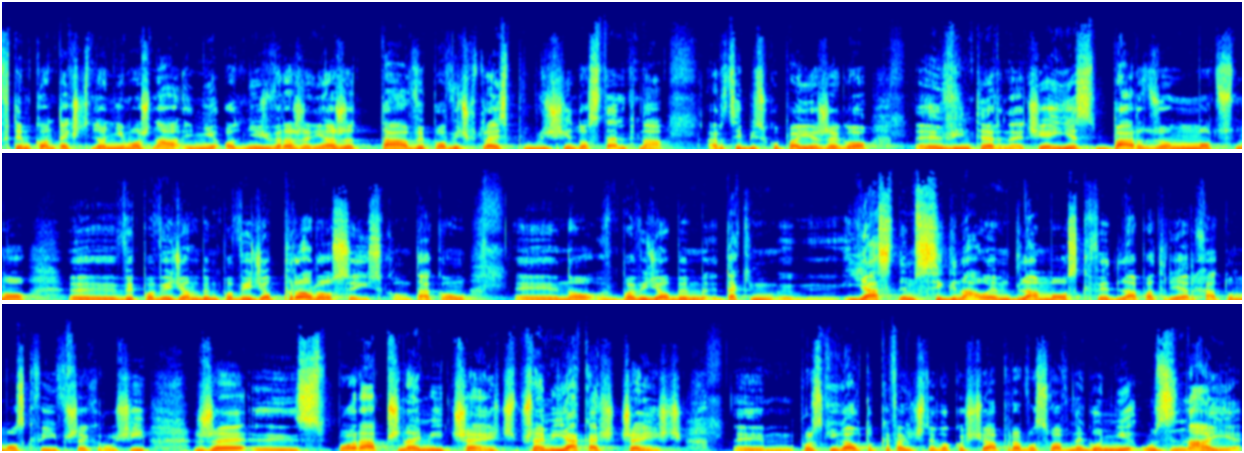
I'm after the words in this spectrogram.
W tym kontekście no, nie można nie odnieść wrażenia, że ta wypowiedź, która jest publicznie dostępna arcybiskupa Jerzego e, w internecie, jest bardzo mocno e, wypowiedzią, bym powiedział, prorosyjską. Taką, e, no, powiedziałbym, takim jasnym sygnałem dla Moskwy, dla patriarchatu Moskwy i Wszechrusi, że spora przynajmniej część, przynajmniej jakaś część polskiego autokefalicznego kościoła prawosławnego nie uznaje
